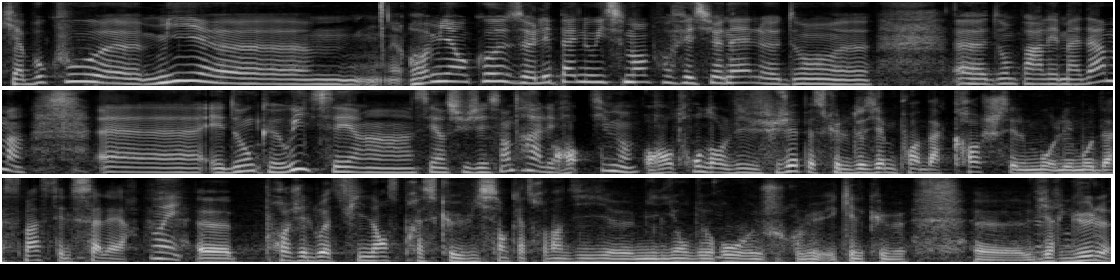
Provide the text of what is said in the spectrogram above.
qui a beaucoup mis, remis en cause l'épanouissement professionnel dont euh, dont parlait Madame. Euh, et donc, euh, oui, c'est un, c'est un sujet central, effectivement. Rentrons dans le vif du sujet, parce que le deuxième point d'accroche, c'est le mot, les mots d'ASMA, c'est le salaire. projet de loi de finances, presque 890 millions d'euros et quelques virgules.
